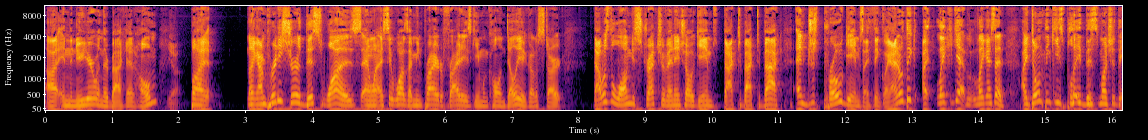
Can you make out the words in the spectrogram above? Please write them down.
uh, in the new year when they're back at home. Yeah. But like, I'm pretty sure this was, and when I say was, I mean prior to Friday's game when Collin Delia got a start. That was the longest stretch of NHL games back to back to back, and just pro games. I think. Like I don't think, I, like again, like I said, I don't think he's played this much at the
